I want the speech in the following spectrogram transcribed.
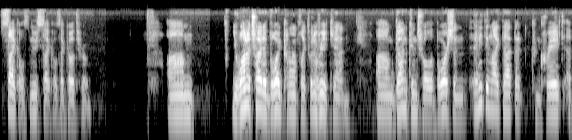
cycles, news cycles that go through. Um, you want to try to avoid conflict whenever you can um, gun control, abortion, anything like that that can create a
